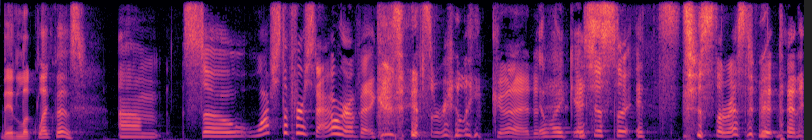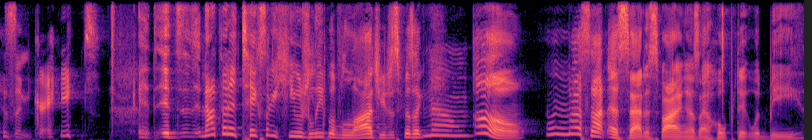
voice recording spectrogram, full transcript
they'd look like this. Um, so watch the first hour of it because it's really good. Like, it's, it's- just the, it's just the rest of it that isn't great. It, it's not that it takes like a huge leap of logic. It just feels like, No. oh, mm, that's not as satisfying as I hoped it would be.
